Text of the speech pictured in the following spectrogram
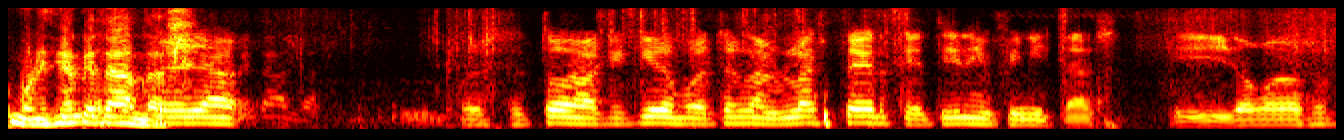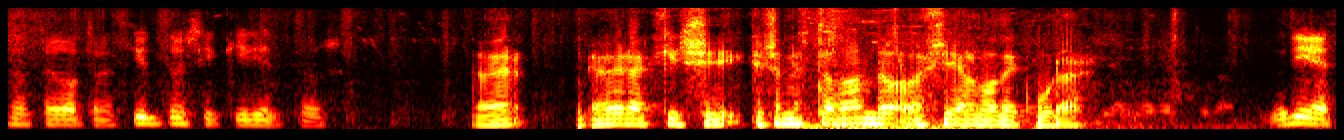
Munición que te andas. Pues toda la que quiero, porque tengo el blaster que tiene infinitas. Y luego los otros tengo 300 y 500. A ver, a ver aquí si que se me está dando o si hay algo de curar. 10.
